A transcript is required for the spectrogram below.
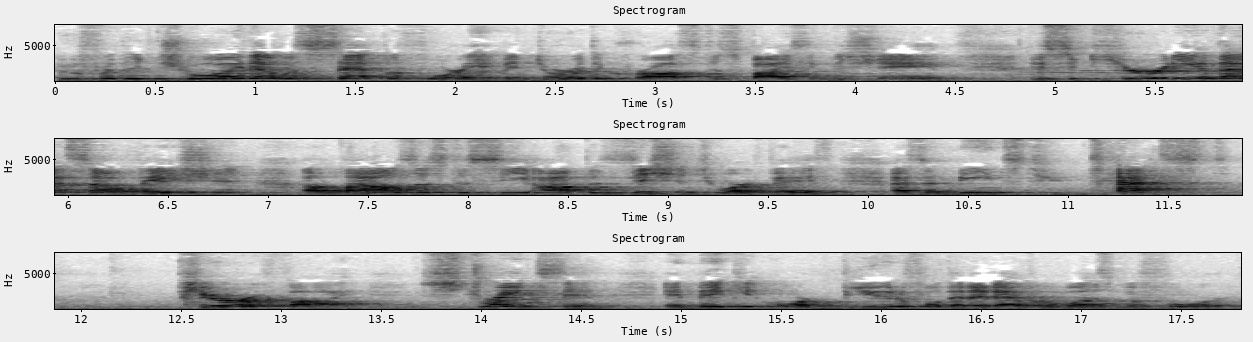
who for the joy that was set before him endured the cross, despising the shame. The security of that salvation allows us to see opposition to our faith as a means to test, purify, strengthen, and make it more beautiful than it ever was before.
